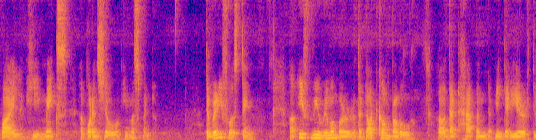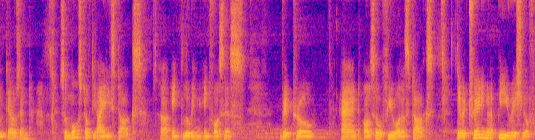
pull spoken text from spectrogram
while he makes a potential investment. The very first thing uh, if we remember the dot-com bubble uh, that happened in the year 2000, so most of the IT stocks, uh, including Infosys, Wipro, and also a few other stocks, they were trading at a P ratio of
